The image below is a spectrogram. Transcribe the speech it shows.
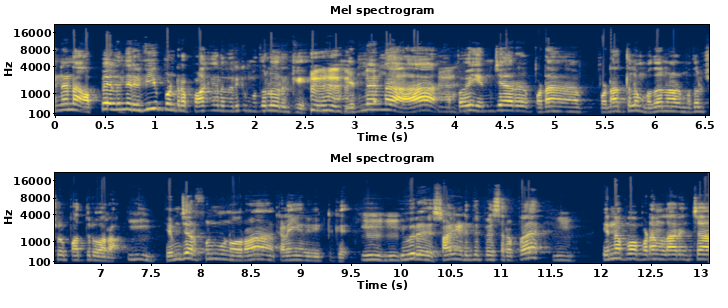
என்னன்னா அப்பையில இருந்து ரிவ்யூ பண்ற பழக்கம் இருந்திருக்கு முதல்வருக்கு என்னன்னா அப்பவே எம்ஜிஆர் படம் படத்துல முதல் நாள் முதல் ஷோ பாத்துட்டு வரான் எம்ஜிஆர் ஃபோன் பண்ண வரான் கலைஞர் வீட்டுக்கு. இவரு ஸ்டாலின் எடுத்து பேசுறப்ப. என்னப்பா படம் நல்லா இருந்துச்சா?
